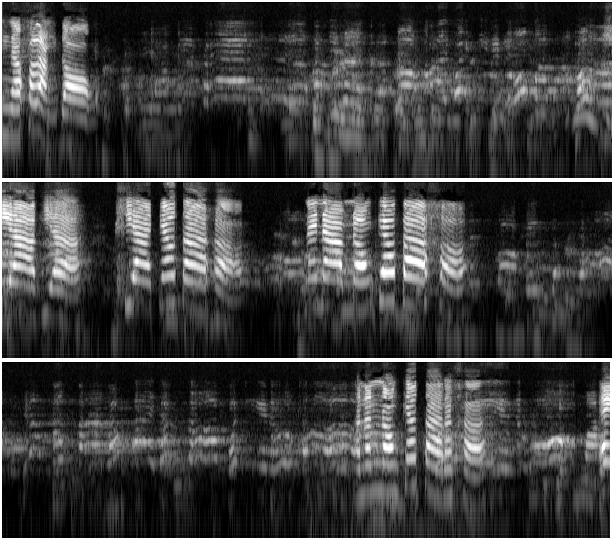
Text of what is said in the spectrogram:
ริงนะฝรั่งดอง พีอาพีอาพีอาแก้วตาค่ะ ในนามน้องแก้วตาค่ะ อันนั้นน้องแก้วตานะคะ เอ้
